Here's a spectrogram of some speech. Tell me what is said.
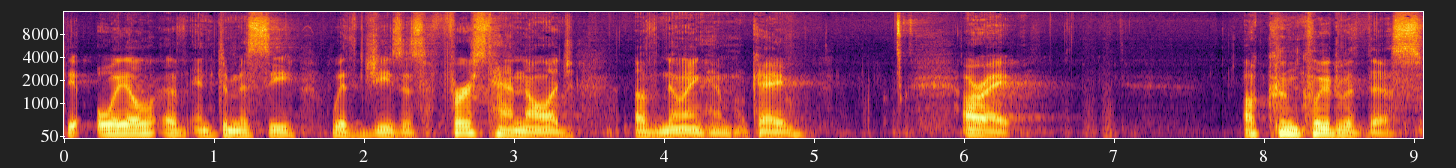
the oil of intimacy with Jesus, firsthand knowledge of knowing Him. Okay, all right. I'll conclude with this.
